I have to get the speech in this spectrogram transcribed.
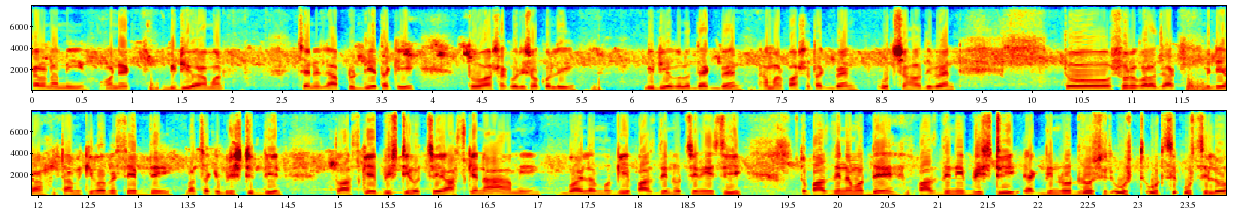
কারণ আমি অনেক ভিডিও আমার চ্যানেলে আপলোড দিয়ে থাকি। তো আশা করি সকলেই ভিডিওগুলো দেখবেন, আমার পাশে থাকবেন, উৎসাহ দিবেন। তো শুরু করা যাক মিডিয়া। তো আমি কীভাবে সেফ দিই বাচ্চাকে বৃষ্টির দিন? তো আজকে বৃষ্টি হচ্ছে। আজকে না, আমি ব্রয়লার মুরগি পাঁচ দিন হচ্ছে নিয়েছি। তো পাঁচ দিনের মধ্যে পাঁচ দিনই বৃষ্টি, একদিন উঠছে- উঠছিল।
